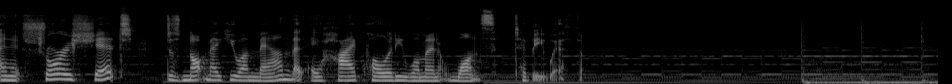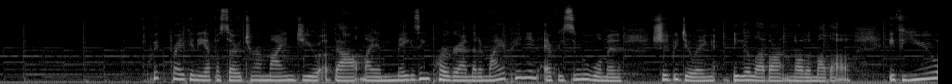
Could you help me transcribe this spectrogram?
And it sure as shit does not make you a man that a high quality woman wants to be with. Quick break in the episode to remind you about my amazing program that, in my opinion, every single woman should be doing Be a Lover, Not a Mother. If you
